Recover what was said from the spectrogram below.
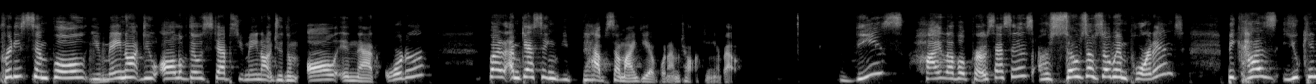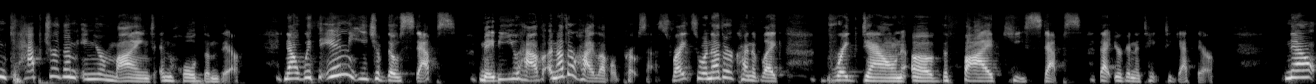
pretty simple. You mm-hmm. may not do all of those steps. You may not do them all in that order, but I'm guessing you have some idea of what I'm talking about. These high level processes are so, so, so important because you can capture them in your mind and hold them there. Now, within each of those steps, maybe you have another high level process, right? So, another kind of like breakdown of the five key steps that you're going to take to get there. Now,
